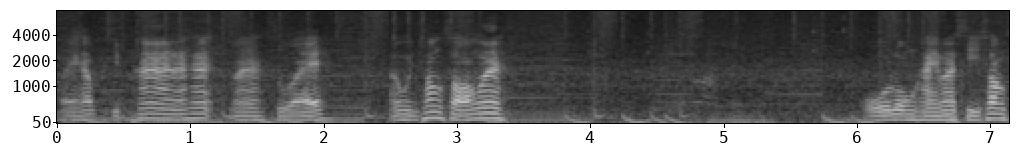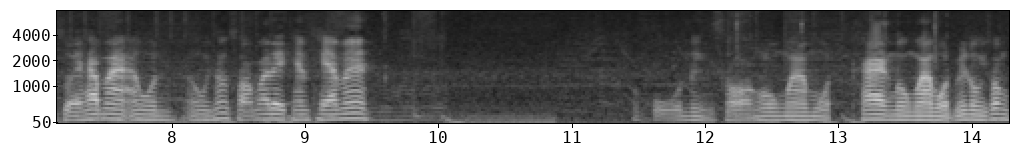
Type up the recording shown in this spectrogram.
ไปครับ 15 นะฮะ มาสวยองุ่นช่อง 2 มาโอ้ลงหายมา4ช่องสวยครับมาองุ่นองุ่นช่อง2มาเลยแถมแถมมาโอ้โหหนึ่งสองลงมาหมด ข้างลงมาหมดไม่ลงช่อง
